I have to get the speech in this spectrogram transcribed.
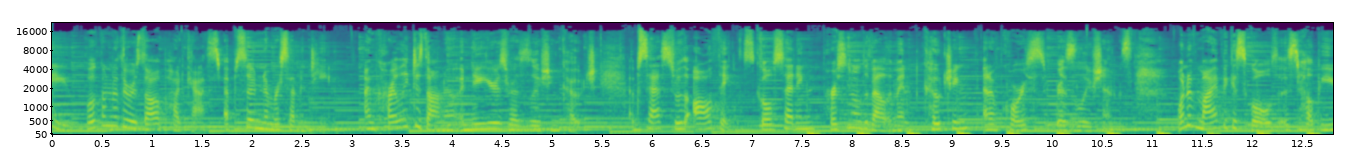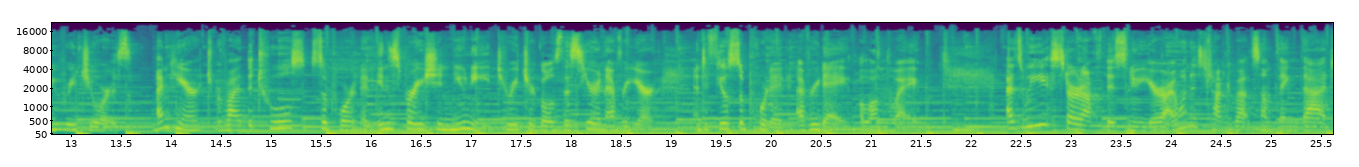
Hey, welcome to the Resolve Podcast, episode number 17. I'm Carly Tizano, a New Year's resolution coach, obsessed with all things goal setting, personal development, coaching, and of course, resolutions. One of my biggest goals is to help you reach yours. I'm here to provide the tools, support, and inspiration you need to reach your goals this year and every year, and to feel supported every day along the way. As we start off this new year, I wanted to talk about something that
